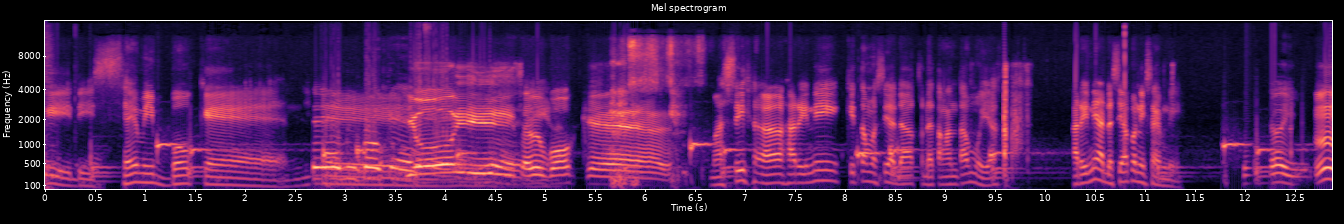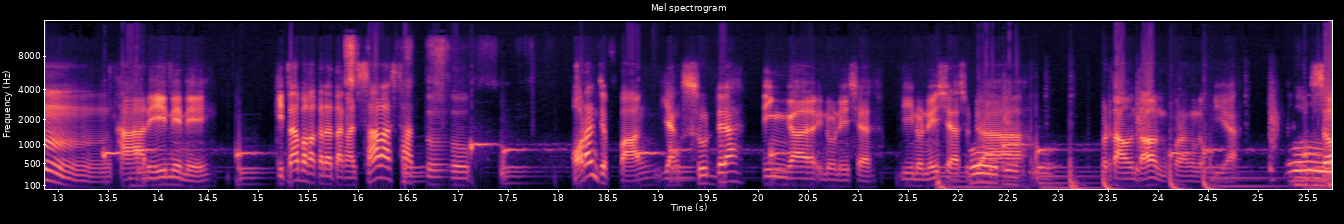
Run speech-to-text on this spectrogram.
Di Semi Boken. Semi Boken. Yoi, saya boker. Masih eh, hari ini kita masih ada kedatangan tamu ya. Hari ini ada siapa nih Sam nih? Yoi. Hmm, hari ini nih kita bakal kedatangan salah satu orang Jepang yang sudah tinggal Indonesia di Indonesia sudah bertahun-tahun kurang lebih ya. Oh. So,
